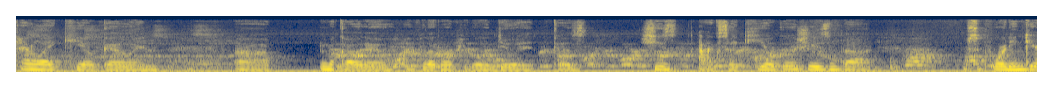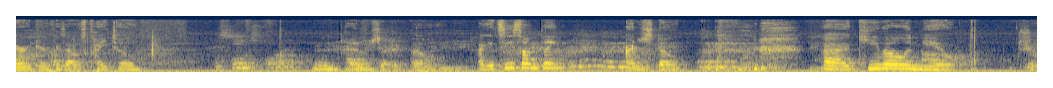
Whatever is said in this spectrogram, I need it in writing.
kind of like Kyoko and uh, Makoto. I feel like more people would do it because she's acts like Kyoko. She isn't the supporting character because I was Kaito. This boring. Mm, I wish it though. I could see something, I just don't. uh, Kibo and Miu. Sure.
